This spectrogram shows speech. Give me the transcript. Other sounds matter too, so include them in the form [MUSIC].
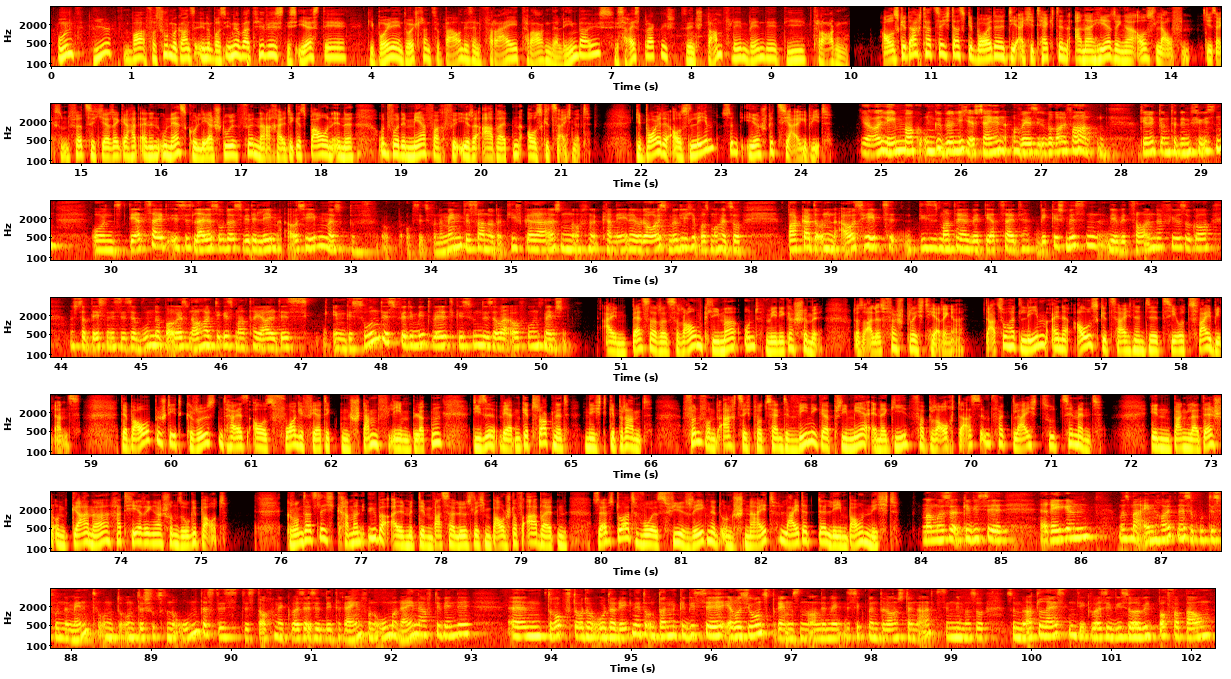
Und hier war, versuchen wir ganz was Innovatives, das erste Gebäude in Deutschland zu bauen, das ein frei tragender Lehmbau ist. Das heißt praktisch, es sind Stampflehmwände, die tragen. Ausgedacht hat sich das Gebäude die Architektin Anna Heringer aus Laufen. Die 46-Jährige hat einen UNESCO-Lehrstuhl für nachhaltiges Bauen inne und wurde mehrfach für ihre Arbeiten ausgezeichnet. Gebäude aus Lehm sind ihr Spezialgebiet. Ja, Lehm mag ungewöhnlich erscheinen, aber er ist überall vorhanden. Direkt unter den Füßen und derzeit ist es leider so, dass wir den Lehm ausheben, also ob es jetzt Fundamente sind oder Tiefgaragen oder Kanäle oder alles Mögliche, was man halt so backert und aushebt. Dieses Material wird derzeit weggeschmissen. Wir bezahlen dafür sogar. Und stattdessen ist es ein wunderbares, nachhaltiges Material, das eben gesund ist für die Mitwelt, gesund ist aber auch für uns Menschen. Ein besseres Raumklima und weniger Schimmel. Das alles verspricht Heringer. Dazu hat Lehm eine ausgezeichnete CO2-Bilanz. Der Bau besteht größtenteils aus vorgefertigten Stampflehmblöcken. Diese werden getrocknet, nicht gebrannt. 85 Prozent weniger Primärenergie verbraucht das im Vergleich zu Zement. In Bangladesch und Ghana hat Heringer schon so gebaut. Grundsätzlich kann man überall mit dem wasserlöslichen Baustoff arbeiten. Selbst dort, wo es viel regnet und schneit, leidet der Lehmbau nicht. Man muss gewisse Regeln muss man einhalten, also gutes Fundament und, und der Schutz von oben, dass das, das Dach nicht quasi, also nicht rein von oben rein auf die Wände ähm, tropft oder, oder regnet und dann gewisse Erosionsbremsen an den Wänden. Das sieht man in Traunstein auch. Das sind immer so, so Mörtelleisten, die quasi wie so eine Wildbachverbauung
